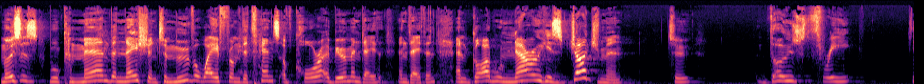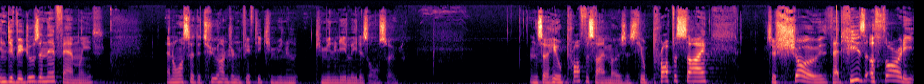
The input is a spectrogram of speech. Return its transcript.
Moses will command the nation to move away from the tents of Korah, Abiram, and Dathan, and God will narrow his judgment to those three individuals and their families, and also the 250 communi- community leaders also. And so he'll prophesy Moses. He'll prophesy to show that his authority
